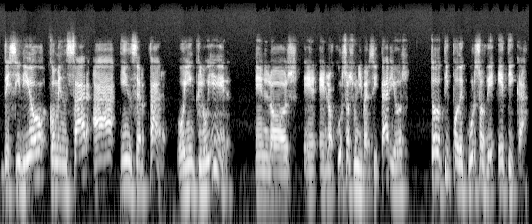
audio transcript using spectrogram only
decidió comenzar a insertar o incluir en los, eh, en los cursos universitarios todo tipo de cursos de ética.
